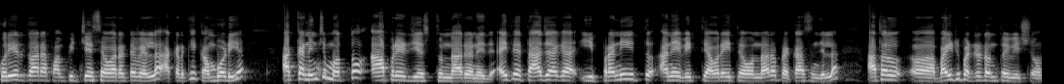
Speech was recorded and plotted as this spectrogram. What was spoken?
కొరియర్ ద్వారా పంపించేసేవారట వీళ్ళ అక్కడికి కంబోడియా. అక్కడి నుంచి మొత్తం ఆపరేట్ చేస్తున్నారు అనేది. అయితే తాజాగా ఈ ప్రణీత్ అనే వ్యక్తి ఎవరైతే ఉన్నారో ప్రకాశం జిల్లా అతను బయటపెట్టడంతో విషయం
